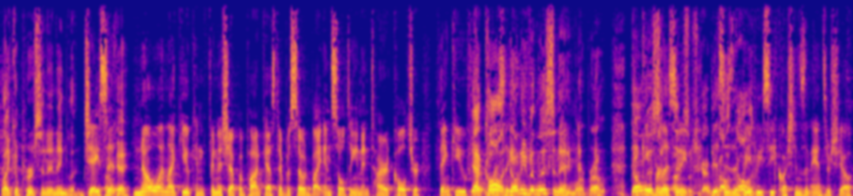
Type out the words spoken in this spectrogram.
like a person in England. Jason, okay? no one like you can finish up a podcast episode by insulting an entire culture. Thank you for Yeah, call listening. it. Don't even listen anymore, bro. Thank Don't you listen. for listening. Unsubscribe. This call, is the PPC it. Questions and Answers Show.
